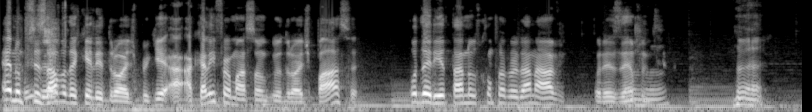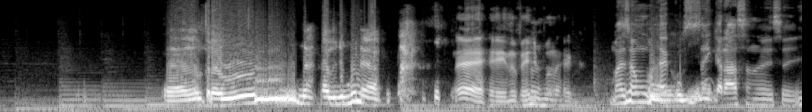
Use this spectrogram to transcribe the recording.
É, não precisava é. daquele droid, porque a, aquela informação que o droid passa poderia estar no computador da nave, por exemplo. Uhum. É. entra aí o mercado de boneco. É, ele não vende boneco. Mas é um boneco sem graça, né? Isso aí.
